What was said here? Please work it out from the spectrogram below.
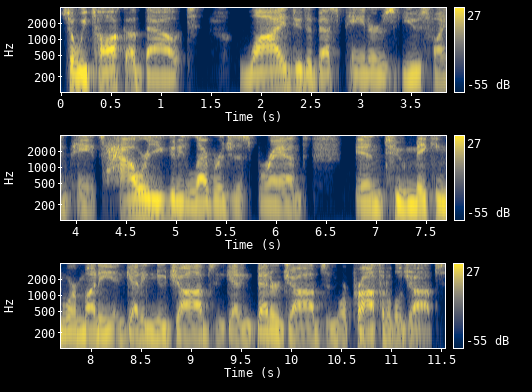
so we talk about why do the best painters use fine paints? How are you going to leverage this brand into making more money and getting new jobs and getting better jobs and more profitable jobs.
